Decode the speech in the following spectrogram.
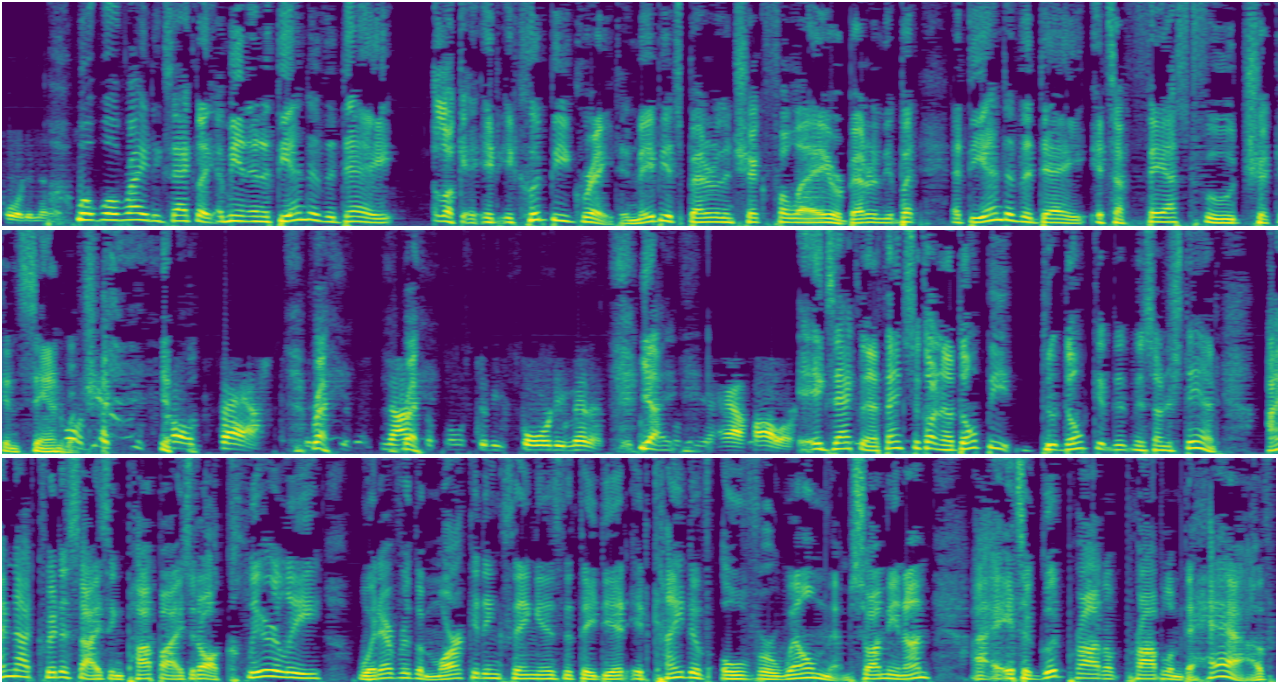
forty minutes. Well, well, right, exactly. I mean, and at the end of the day, look, it, it could be great, and maybe it's better than Chick Fil A or better than the. But at the end of the day, it's a fast food chicken sandwich. Well, it's called fast. It's, right. It's not right. supposed to be forty minutes. It's yeah. a half hour. Exactly. Now, thanks for calling. Now, don't be don't get misunderstand. I'm not criticizing Popeyes at all. Clearly, whatever the marketing thing is that they did, it kind of overwhelmed them. So, I mean, I'm. Uh, it's a good product problem to have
